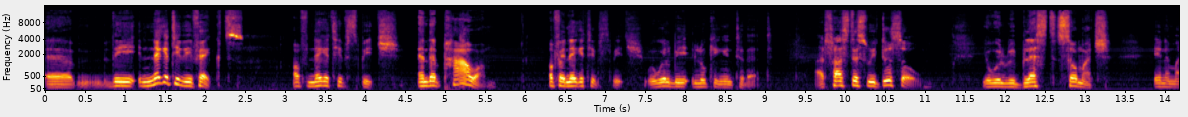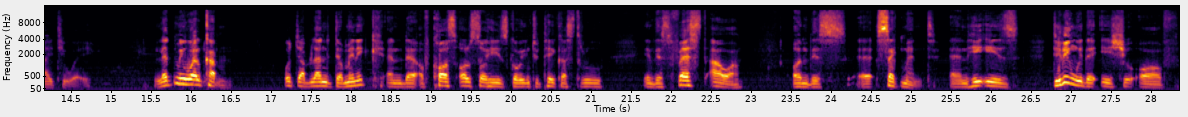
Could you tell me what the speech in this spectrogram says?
uh, the negative effects of negative speech and the power of a negative speech. We will be looking into that. I trust as we do so, you will be blessed so much in a mighty way. Let me welcome Ujabulani Dominic, and uh, of course, also he is going to take us through in this first hour on this uh, segment. And he is dealing with the issue of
